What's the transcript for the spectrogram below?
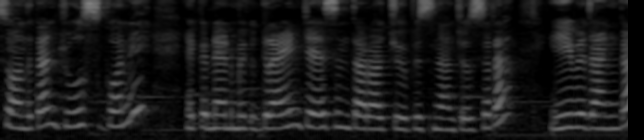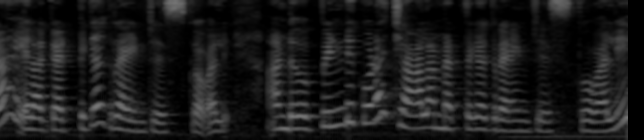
సో అందుకని చూసుకొని ఇక నేను మీకు గ్రైండ్ చేసిన తర్వాత చూపిస్తున్నాను చూసారా? ఈ విధంగా ఇలా గట్టిగా గ్రైండ్ చేసుకోవాలి. అండ్ పిండి కూడా చాలా మెత్తగా గ్రైండ్ చేసుకోవాలి.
